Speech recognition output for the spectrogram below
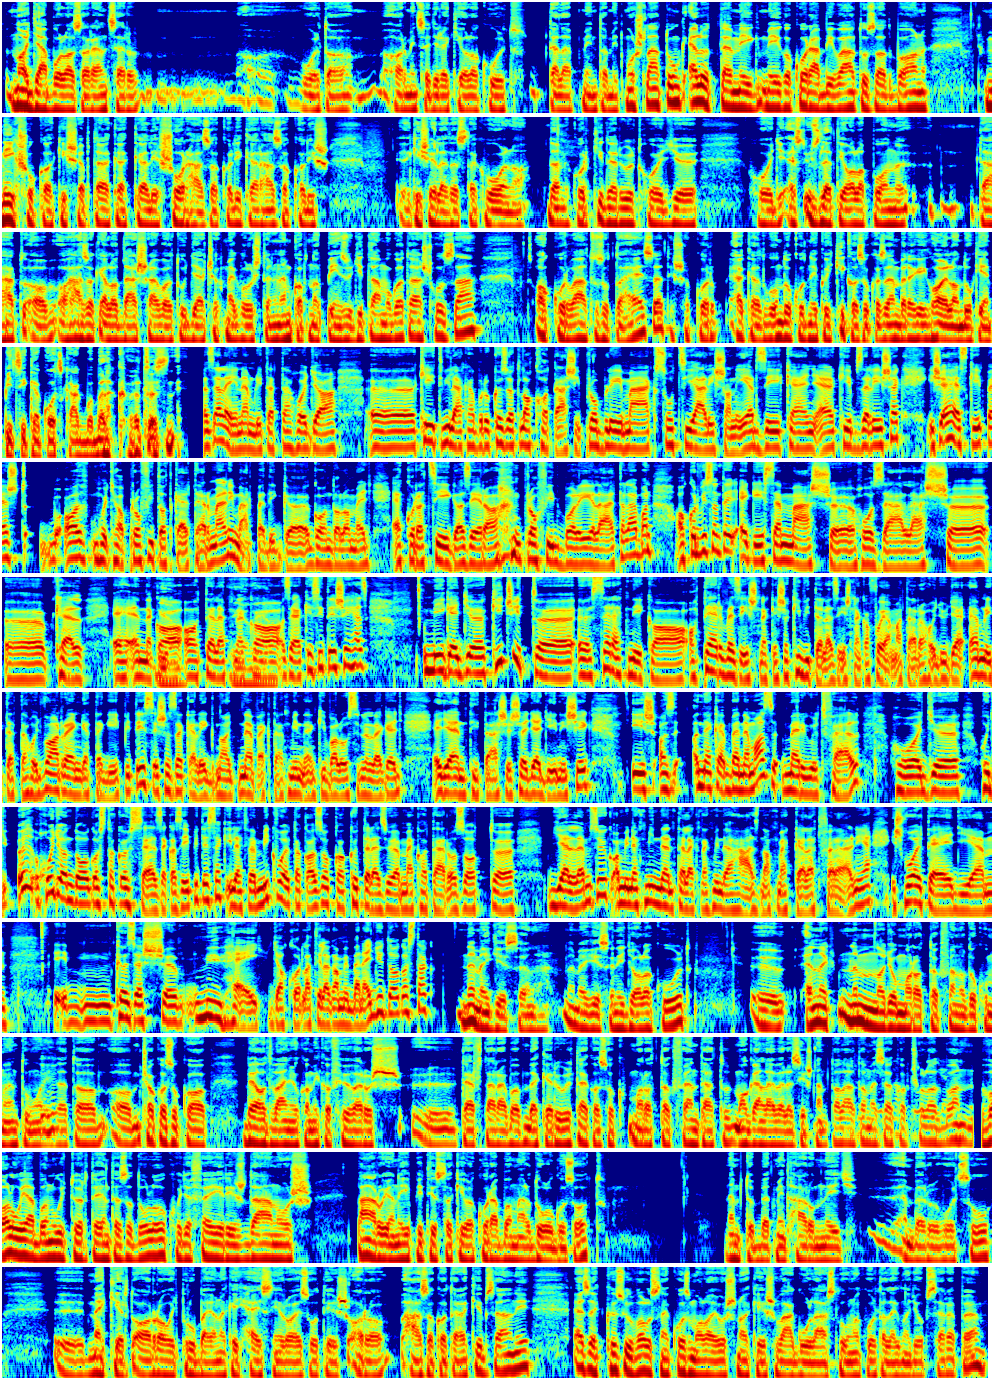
Nagyjából az a rendszer volt a 31-re kialakult telep, mint amit most látunk. Előtte még, még a korábbi változatban még sokkal kisebb telkekkel és sorházakkal, ikerházakkal is kísérleteztek volna. De amikor kiderült, hogy hogy ezt üzleti alapon, tehát a, a házak eladásával tudják csak megvalósítani, nem kapnak pénzügyi támogatást hozzá, akkor változott a helyzet, és akkor el kellett gondolkodni, hogy kik azok az emberek, akik hajlandók ilyen picike kockákba beleköltözni. Az elején említette, hogy a ö, két világháború között lakhatási problémák, szociálisan érzékeny elképzelések, és ehhez képest, a, hogyha profitot kell termelni, már pedig gondolom egy ekkora cég azért a profitból él általában, akkor viszont egy egészen más hozzáállás kell e, ennek a, a telepnek az elkészítéséhez. Még egy kicsit szeretnék a, a tervezésnek és a kivitelezésnek a folyamatára, hogy ugye említette, hogy van rengeteg építész, és ezek elég nagy nevek, tehát mindenki valószínűleg egy, egy entitás és egy egyéniség, és az, nekem bennem az merült fel, hogy, hogy ö, hogyan dolgoztak össze ezek az építészek, illetve mik voltak azok a kötelezően meghatározott jellemzők, aminek minden teleknek, minden háznak meg kellett felelnie, és volt-e egy ilyen közös műhely gyakorlatilag, amiben együtt dolgoztak? Nem egészen, nem egészen így alakult. Ennek nem nagyon maradtak fenn a dokumentumai, uh-huh. tehát a, a, csak azok a beadványok, amik a főváros tervtárába bekerültek, azok maradtak fenn, tehát magánlevelezést nem találtam ezzel kapcsolatban. Valójában úgy történt ez a dolog, hogy a Fehér és Dános pár olyan építész, akivel korábban már dolgozott, nem többet, mint három-négy emberről volt szó, megkért arra, hogy próbáljanak egy helyszínrajzot és arra házakat elképzelni. Ezek közül valószínűleg Kozma Lajosnak és Vágó Lászlónak volt a legnagyobb szerepe.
